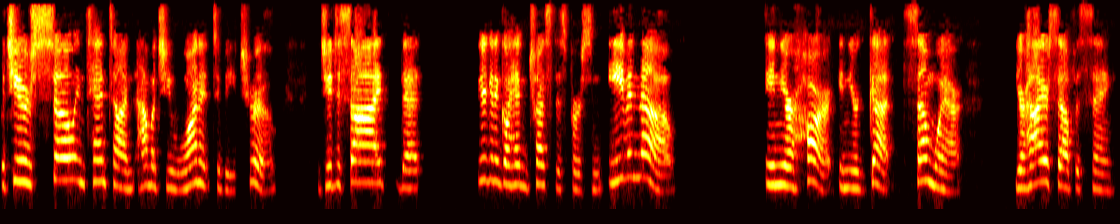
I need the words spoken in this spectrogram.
But you're so intent on how much you want it to be true that you decide that you're going to go ahead and trust this person, even though in your heart, in your gut, somewhere, your higher self is saying,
